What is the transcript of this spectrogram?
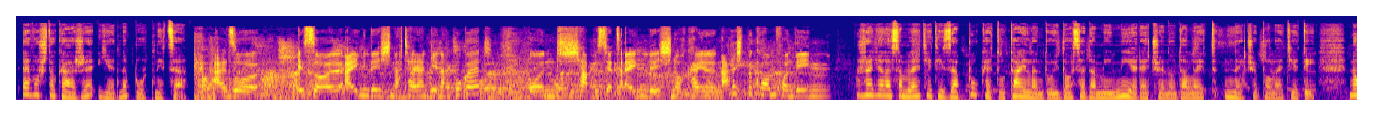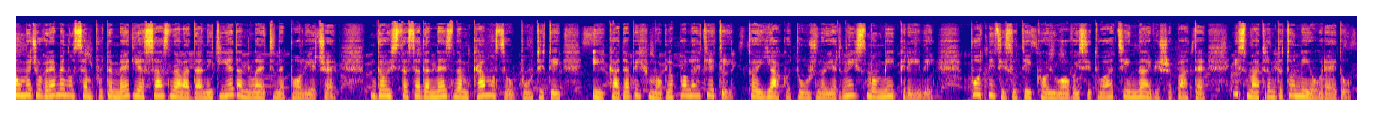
Evo što kaže jedna putnica. Also, ich soll eigentlich nach Thailand gehen, nach Phuket und habe bis jetzt eigentlich noch keine Nachricht bekommen von wegen Željela sam letjeti za Phuket u Tajlandu i do sada mi nije rečeno da let neće poletjeti. No u međuvremenu sam putem medija saznala da niti jedan let ne polijeće. Doista sada ne znam kamo se uputiti i kada bih mogla poletjeti. To je jako tužno jer nismo mi krivi. Putnici su ti koji u ovoj situaciji najviše pate i smatram da to nije u redu.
